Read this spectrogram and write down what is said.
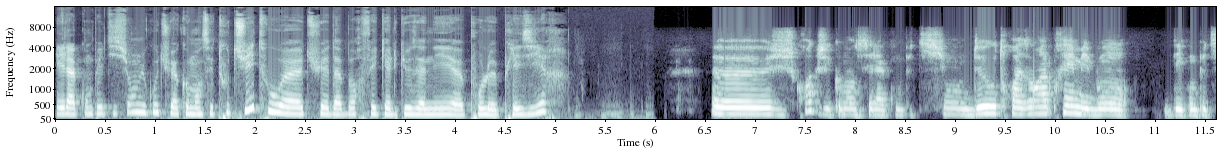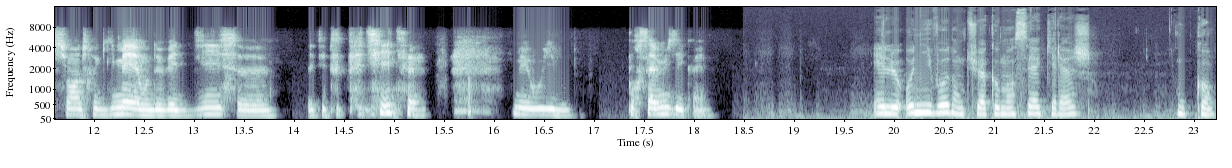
Et la compétition, du coup, tu as commencé tout de suite ou euh, tu as d'abord fait quelques années pour le plaisir? Euh, je crois que j'ai commencé la compétition deux ou trois ans après, mais bon, des compétitions entre guillemets, on devait être 10, euh, était toute petite. mais oui, pour s'amuser quand même. Et le haut niveau, donc tu as commencé à quel âge Ou quand?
